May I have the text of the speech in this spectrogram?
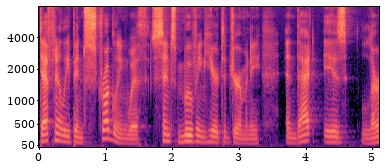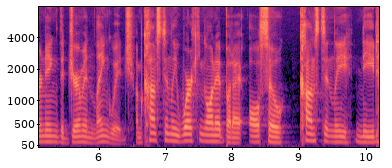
definitely been struggling with since moving here to Germany, and that is learning the German language. I'm constantly working on it, but I also constantly need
